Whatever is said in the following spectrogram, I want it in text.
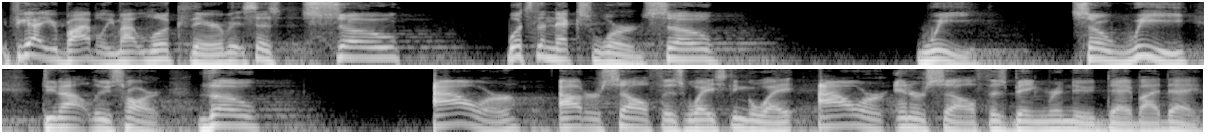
If you got your Bible, you might look there, but it says, So, what's the next word? So, we. So, we do not lose heart. Though our outer self is wasting away, our inner self is being renewed day by day. You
